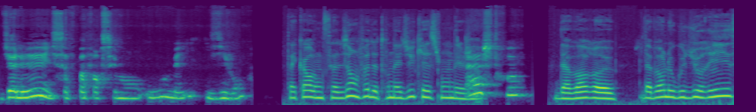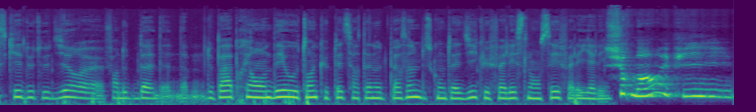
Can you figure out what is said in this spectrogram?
d'y aller. Ils savent pas forcément où, mais ils y vont. D'accord, donc ça vient en fait de ton éducation déjà. Ah, je trouve. D'avoir euh, le goût du risque et de te dire euh, enfin de, de, de, pas appréhender autant que peut-être certaines autres personnes parce qu'on t'a dit qu'il fallait se lancer il fallait y aller. Sûrement et puis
